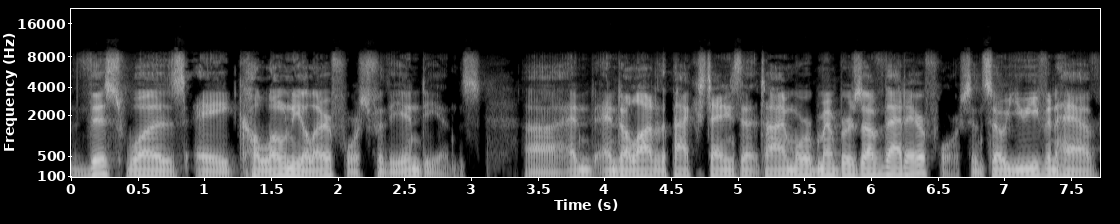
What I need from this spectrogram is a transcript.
this was a colonial air force for the Indians, uh, and and a lot of the Pakistanis at the time were members of that air force, and so you even have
